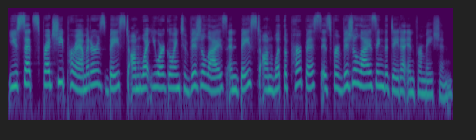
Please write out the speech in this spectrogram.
You set spreadsheet parameters based on what you are going to visualize and based on what the purpose is for visualizing the data information.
